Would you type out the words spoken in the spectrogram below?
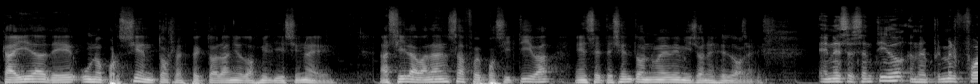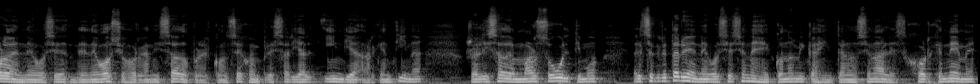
caída de 1% respecto al año 2019. Así la balanza fue positiva en 709 millones de dólares. En ese sentido, en el primer foro de, negocios organizado por el Consejo Empresarial India-Argentina, realizado en marzo último, el secretario de Negociaciones Económicas Internacionales, Jorge Neme,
